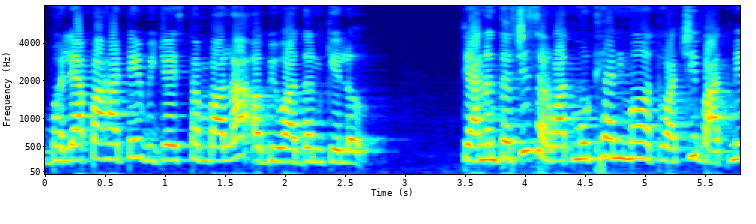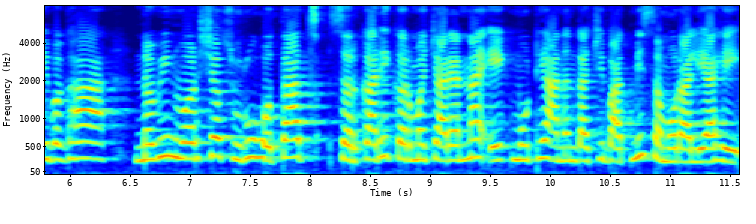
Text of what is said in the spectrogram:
भल्या पहाटे विजयस्तंभाला अभिवादन केलं. त्यानंतरची सर्वात मोठी आणि महत्त्वाची बातमी बघा. नवीन वर्ष सुरू होताच सरकारी कर्मचाऱ्यांना एक मोठी आनंदाची बातमी समोर आली आहे.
